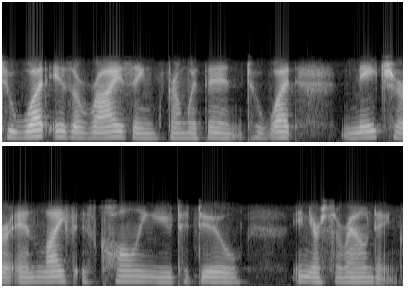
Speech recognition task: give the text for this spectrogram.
to what is arising from within, to what nature and life is calling you to do in your surroundings.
